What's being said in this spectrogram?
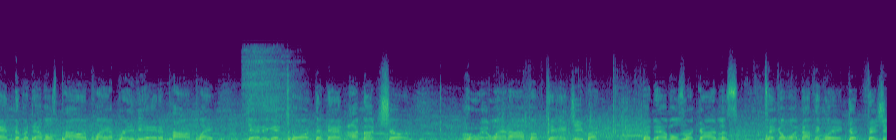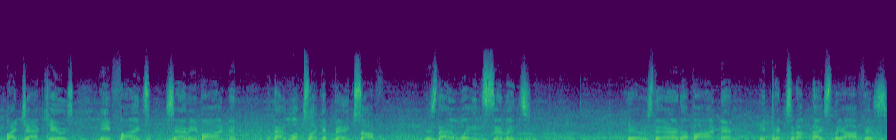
end of a Devils power play, abbreviated power play, getting it toward the net. I'm not sure who it went off of, Cangi, but the Devils, regardless, take a 1-0 lead. Good vision by Jack Hughes. He finds Sami Vatanen, and that looks like it banks off. Is that Wayne Simmonds? Hughes there to Vatanen. He picks it up nicely off his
